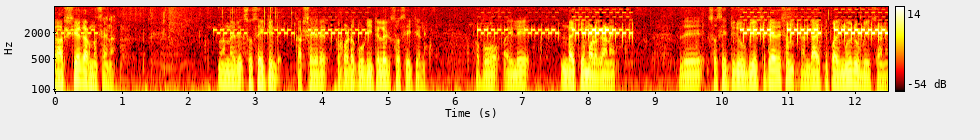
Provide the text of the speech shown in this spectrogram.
കാർഷിക കർമ്മസേന. എന്നൊരു സൊസൈറ്റി ഉണ്ട് കർഷകർ ഒക്കെ പാടെ കൂടിയിട്ടുള്ളൊരു സൊസൈറ്റിയാണ്. അപ്പോൾ അതിൽ ഉണ്ടാക്കിയ മുളകാണ്. ഇത് സൊസൈറ്റി രൂപീകരിച്ചിട്ട് ഏകദേശം രണ്ടായിരത്തി പതിമൂന്ന് രൂപീകരിച്ചാണ്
